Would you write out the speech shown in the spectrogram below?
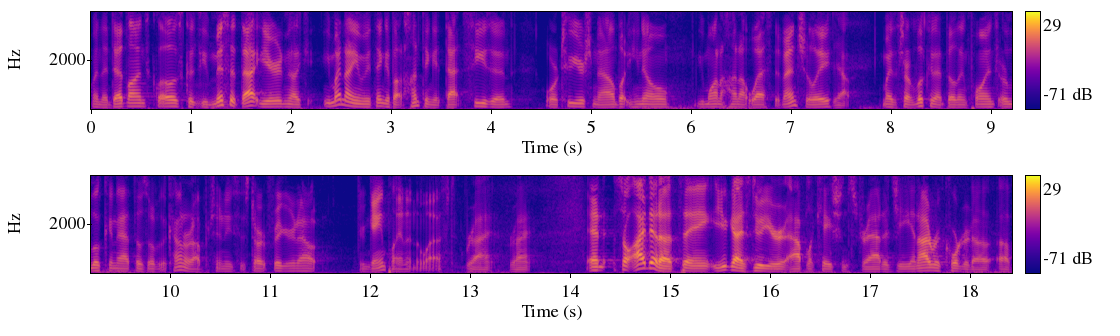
when the deadlines close, because if you miss it that year, and like you might not even think about hunting it that season or two years from now, but you know you want to hunt out west eventually. Yeah. Might start looking at building points or looking at those over-the-counter opportunities to start figuring out your game plan in the west. Right, right. And so I did a thing. You guys do your application strategy, and I recorded a, a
